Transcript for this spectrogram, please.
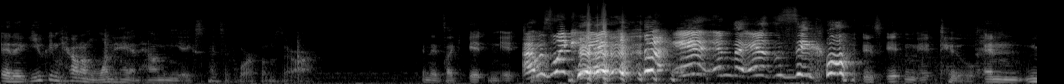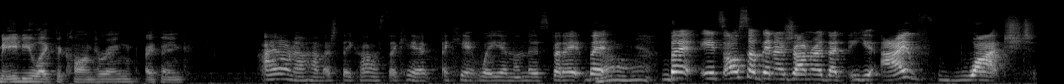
and it, you can count on one hand how many expensive horror films there are. And it's like it and it. I was like it, it and the it sequel. It's it and it too, and maybe like The Conjuring. I think. I don't know how much they cost. I can't I can't weigh in on this, but I but lot. but it's also been a genre that you, I've watched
